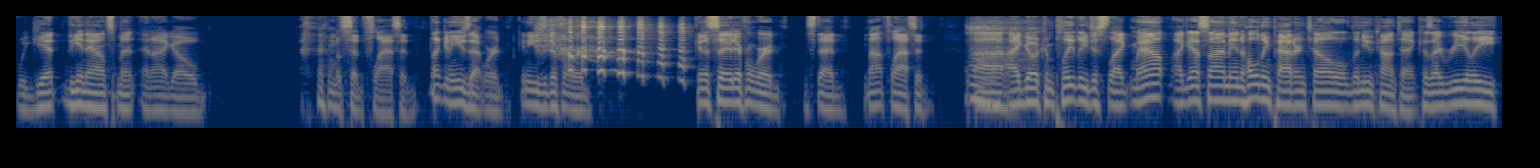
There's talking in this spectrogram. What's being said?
we get the announcement, and I go. I almost said flaccid. Not going to use that word. Going to use a different word. going to say a different word instead. Not flaccid uh, I go completely just like, well, I guess I'm in holding pattern till the new content because I really,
